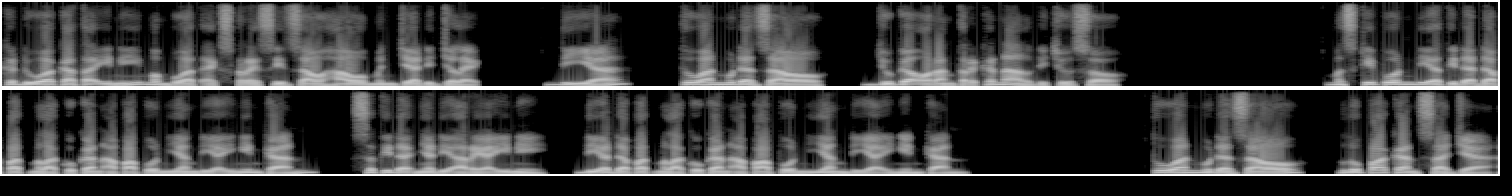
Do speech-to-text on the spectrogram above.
Kedua kata ini membuat ekspresi Zhao Hao menjadi jelek. Dia, Tuan Muda Zhao, juga orang terkenal di Chuso. Meskipun dia tidak dapat melakukan apa pun yang dia inginkan, setidaknya di area ini, dia dapat melakukan apa pun yang dia inginkan. Tuan Muda Zhao, lupakan saja.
